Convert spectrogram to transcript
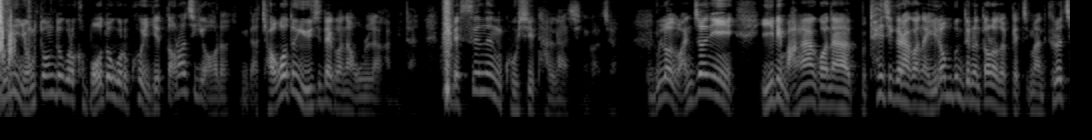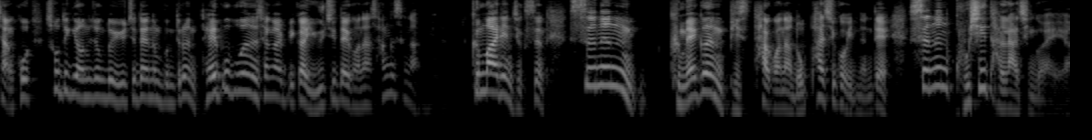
본인 용돈도 그렇고 뭐도 그렇고 이게 떨어지기 어렵습니다. 적어도 유지되거나 올라갑니다. 근데 쓰는 곳이 달라진 거죠. 물론 완전히 일이 망하거나 뭐 퇴직을 하거나 이런 분들은 떨어졌겠지만 그렇지 않고 소득이 어느 정도 유지되는 분들은 대부분 생활비가 유지되거나 상승합니다. 그 말인 즉슨 쓰는 금액은 비슷하거나 높아지고 있는데 쓰는 곳이 달라진 거예요.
